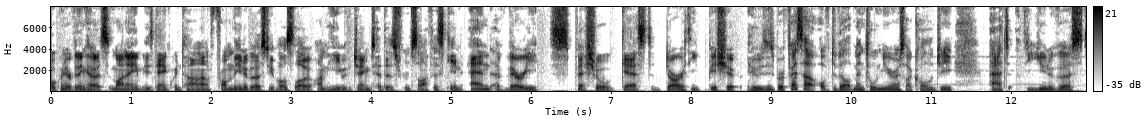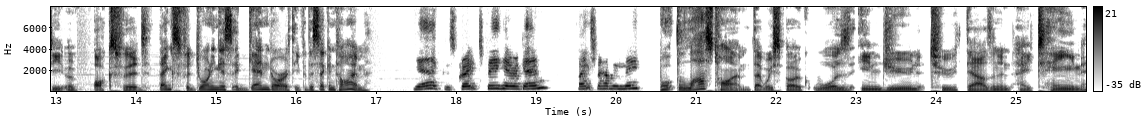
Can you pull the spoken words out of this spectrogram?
Welcome to Everything Hurts. My name is Dan Quintana from the University of Oslo. I'm here with James Heathers from Cipherskin and a very special guest, Dorothy Bishop, who is Professor of Developmental Neuropsychology at the University of Oxford. Thanks for joining us again, Dorothy, for the second time. Yeah, it was great to be here again. Thanks for having me. Well, the last time that we spoke was in June 2018.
